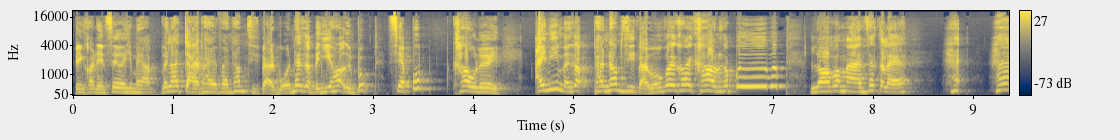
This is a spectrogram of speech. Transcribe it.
เป็นคอนเดนเซอร์ใช่ไหมครับ เวลาจ่ายไฟแพนทอม48โวลต์ถ้าเกิดเป็นยี่ห้ออื่นปุ๊บ เสียปุ๊บ เข้าเลย ไอ้นี่เหมือนกับแพนทอม48โวลต์ค่อยๆ เข้านะครับปุ๊บปุ๊บรอประมาณสักอะไรห้า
